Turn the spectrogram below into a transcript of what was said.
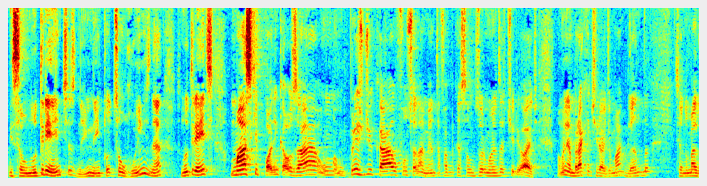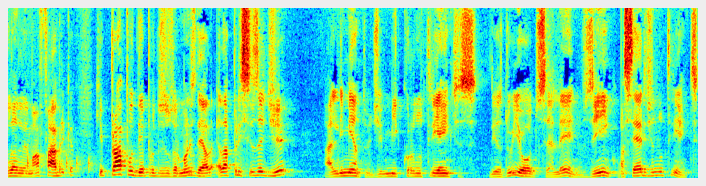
que são nutrientes, nem, nem todos são ruins, né? São nutrientes, mas que podem causar um, prejudicar o funcionamento da fabricação dos hormônios da tireoide. Vamos lembrar que a tireoide é uma glândula, sendo uma glândula é uma fábrica que para poder produzir os hormônios dela, ela precisa de alimento, de micronutrientes, desde o iodo, selênio, zinco, uma série de nutrientes.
